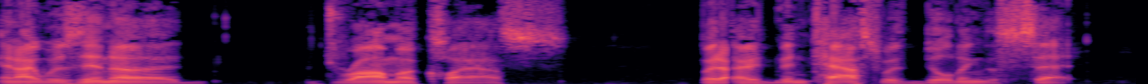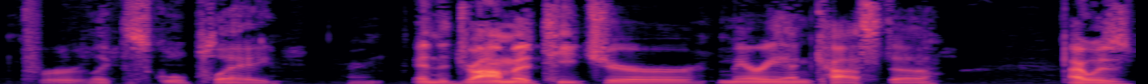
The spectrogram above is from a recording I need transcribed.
and I was in a drama class but I'd been tasked with building the set for like the school play. Right? And the drama teacher, Marianne Costa, I was,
